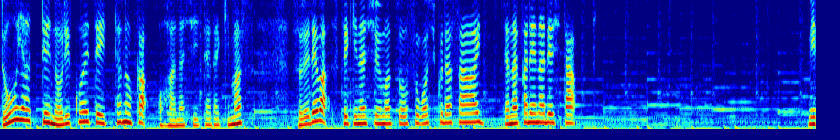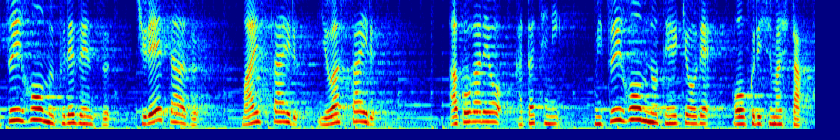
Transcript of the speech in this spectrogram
どうやって乗り越えていったのかお話しいただきます。それでは素敵な週末をお過ごしください。田中れなでした。三井ホームプレゼンツキュレーターズマイスタイルユアスタイル。憧れを形に三井ホームの提供でお送りしました。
